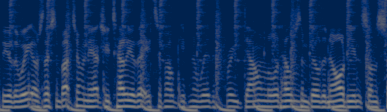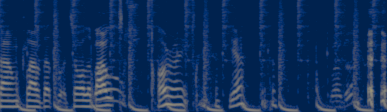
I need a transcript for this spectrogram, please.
the other week. I was listening back to him, and he actually tell you that it's about giving away the free download, helps them build an audience on SoundCloud. That's what it's all about. All right. Yeah, Well done.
